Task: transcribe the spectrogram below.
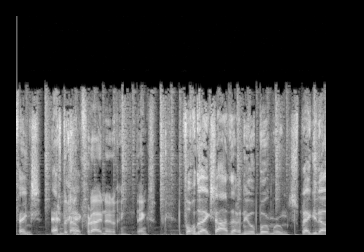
thanks. Echt Bedankt voor de uitnodiging, thanks. Volgende week zaterdag nieuwe Boomroom. Spreek je dan.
